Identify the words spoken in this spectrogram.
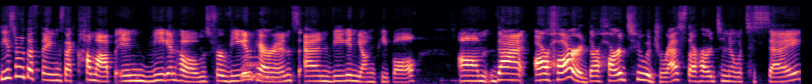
these are the things that come up in vegan homes for vegan parents and vegan young people um, that are hard. They're hard to address. They're hard to know what to say.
